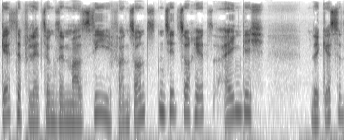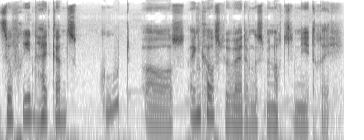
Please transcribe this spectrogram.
Gästeverletzungen sind massiv. Ansonsten sieht es doch jetzt eigentlich mit der Gästezufriedenheit ganz gut aus. Einkaufsbewertung ist mir noch zu niedrig.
